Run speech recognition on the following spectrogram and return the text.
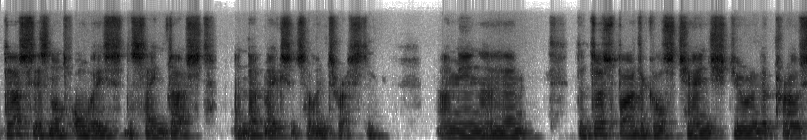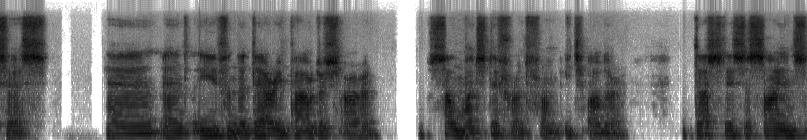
dust is not always the same dust. And that makes it so interesting. I mean, um, the dust particles change during the process, and, and even the dairy powders are so much different from each other. Dust is a science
